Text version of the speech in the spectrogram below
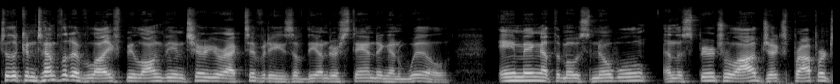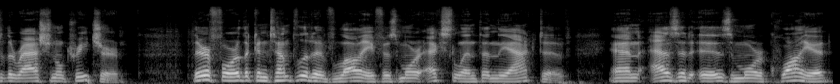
To the contemplative life belong the interior activities of the understanding and will, aiming at the most noble and the spiritual objects proper to the rational creature. Therefore, the contemplative life is more excellent than the active, and as it is more quiet,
